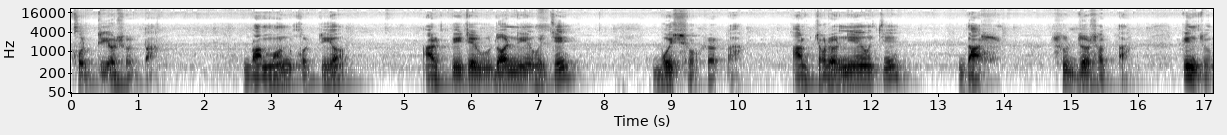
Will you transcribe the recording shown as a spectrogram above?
ক্ষত্রিয় সত্তা, ব্রাহ্মণ, ক্ষত্রিয়, আর পেটের উদর নিয়ে হচ্ছে বৈশ্য সত্তা, আর চরণ নিয়ে হচ্ছে দাস, শূদ্র সত্তা। কিন্তু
